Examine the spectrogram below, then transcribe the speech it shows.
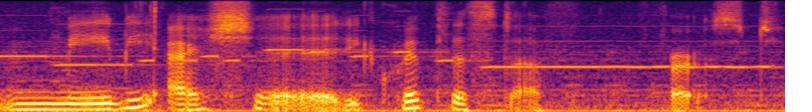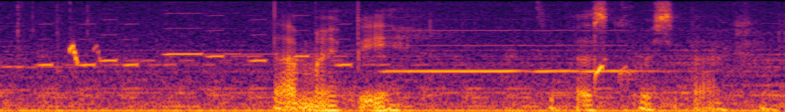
Maybe I should equip this stuff first. That might be the best course of action.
